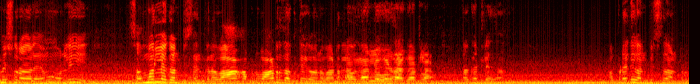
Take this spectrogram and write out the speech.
సంగమేశ్వర ఆలయం ఓన్లీ సమ్మర్లో కనిపిస్తుంది కదా వా అప్పుడు వాటర్ తగ్గుతాయి కదా వాటర్ అమ్మర్లో కూడా తగ్గట్లా. తగ్గట్లేదా? అప్పుడైతే కనిపిస్తుంది అంటారు.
